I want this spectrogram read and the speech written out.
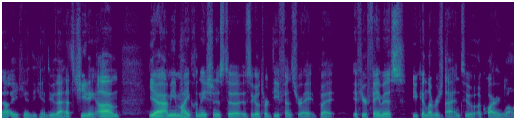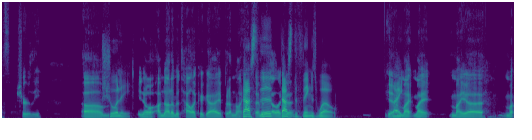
No, you can't. You can't do that. That's cheating. Um, yeah. I mean, my inclination is to is to go toward defense, right? But if you're famous, you can leverage that into acquiring wealth. Surely. Um, Surely, you know, I'm not a Metallica guy, but I'm not. that's the that's the thing as well. yeah. like- my my my uh my,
